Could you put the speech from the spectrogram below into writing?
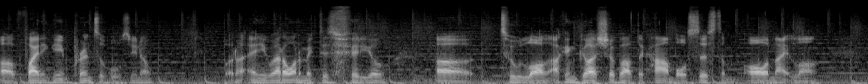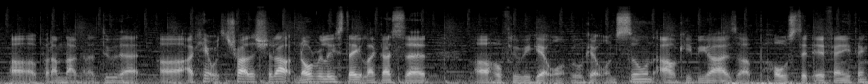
uh, fighting game principles, you know. But uh, anyway, I don't want to make this video uh, too long. I can gush about the combo system all night long, uh, but I'm not gonna do that. Uh, I can't wait to try this shit out. No release date, like I said. Hopefully we get one. We'll get one soon. I'll keep you guys posted if anything.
